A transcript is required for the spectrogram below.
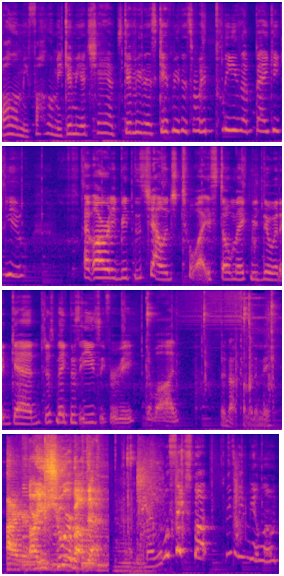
Follow me, follow me, give me a chance, give me this, give me this win, please, I'm begging you. I've already beat this challenge twice, don't make me do it again. Just make this easy for me, come on. They're not coming to me. Are you sure about that? My little safe spot, please leave me alone.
